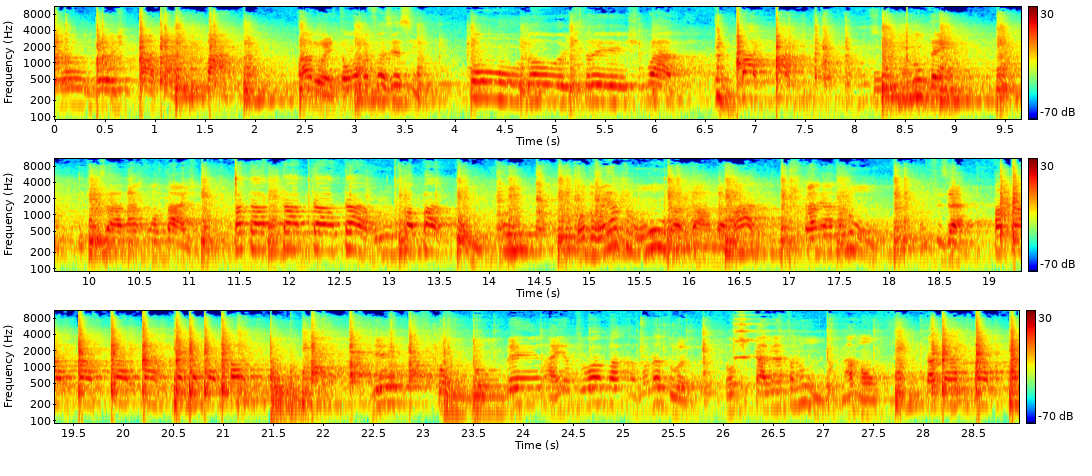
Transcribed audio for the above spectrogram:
Um, dois, pá, pá. Parou. Então vamos fazer assim. Um, dois, três, quatro. Pá, pá. Um não tem. Fiz a, na contagem. Tá, tá, tá, tá, tá. Bruno, pá, pá. Um, um. Quando entra um um da, da, da vaga, os caras entram no um. Quando fizer. Tá, tá, tá, tá, tá, tá, tá, tá, tá. Um. E. Aí entrou a, a banda toda. Então os caras entram no um, na mão. Tá, tá, tá, tá, tá,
